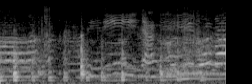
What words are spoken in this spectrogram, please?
Ha ha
